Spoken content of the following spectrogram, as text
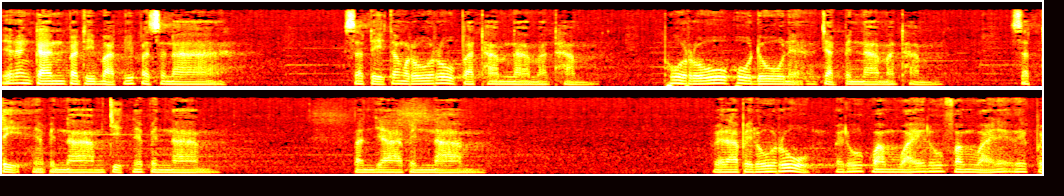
ดังนั้นการปฏิบัติวิปัสสนา สติต้องรู้รูปธรรมนามธรรม ผู้รู้ผู้ดูเนี่ยจัดเป็นนามธรรม สติเนี่ยเป็นนามจิตเนี่ยเป็นนาม ปัญญาเป็นนาม เวลาไปรู้รูป ไปรู้ความไหวรู้ความไหวเนี่ยเรียกไป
